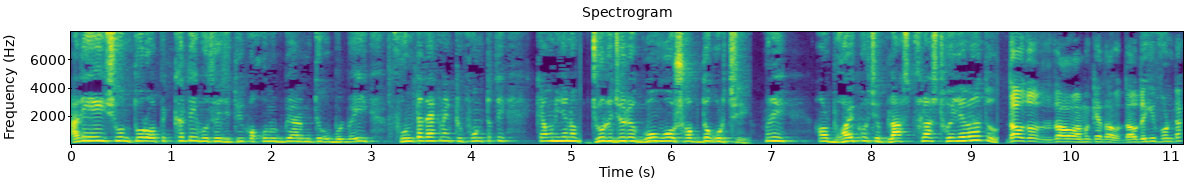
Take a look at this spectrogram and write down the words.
আরে এই শোন তোর অপেক্ষাতেই বসে আছি। তুই কখন উঠবি আর আমি তোকে বলব? এই ফোনটা দেখ না একটু ফোনটাতে কেমন যেন জোরে জোরে গো গো শব্দ করছে। মানে আমার ভয় করছে ব্লাস্ট ফ্লাস্ট হয়ে যাবে না তো? দাও দাও দাও আমাকে দাও দাও দেখি ফোনটা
